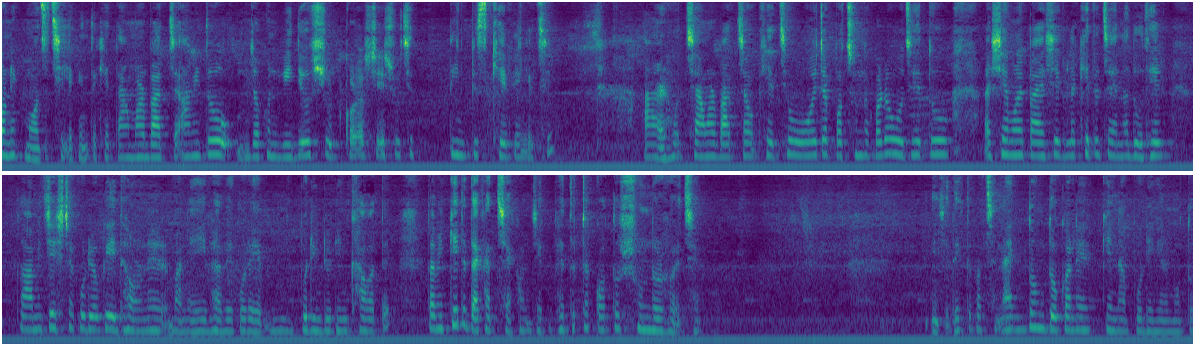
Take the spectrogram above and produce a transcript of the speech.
অনেক মজা ছিল কিন্তু খেতে। আমার বাচ্চা, আমি তো যখন ভিডিও শ্যুট করা শেষ হচ্ছে তিন পিস খেয়ে ফেলেছি। আর হচ্ছে আমার বাচ্চাও খেয়েছে, ও এটা পছন্দ করে। ও যেহেতু সেময় পায়েস এগুলো খেতে চায় না দুধের, তো আমি চেষ্টা করি ওকে এই ধরনের মানে এইভাবে করে পুডিং টুডিং খাওয়াতে। তো আমি কেটে দেখাচ্ছি এখন যে ভেতরটা কত সুন্দর হয়েছে। এই যে দেখতে পাচ্ছেন, একদম দোকানের কেনা পুডিংয়ের মতো।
